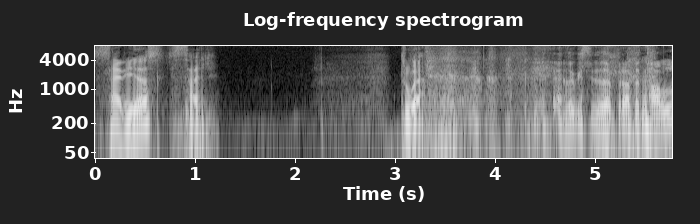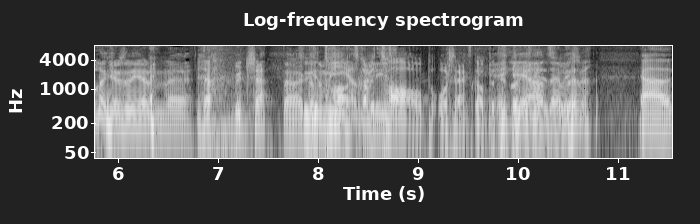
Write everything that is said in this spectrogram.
Seriøst? Serr. Tror jeg. Dere sitter og prater tall, dere som gjør den, uh, budsjett og ta, skal vi ta opp årsregnskapet til Norges Ja, idrettsforbund? liksom- Ja,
